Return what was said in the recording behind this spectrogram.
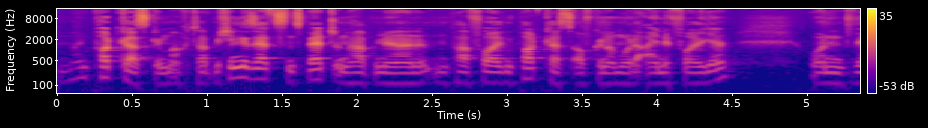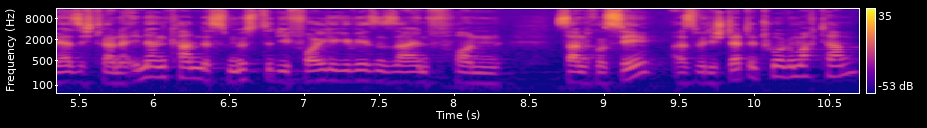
meinen Podcast gemacht. Habe mich hingesetzt ins Bett und habe mir ein paar Folgen Podcast aufgenommen oder eine Folge. Und wer sich daran erinnern kann, das müsste die Folge gewesen sein von San Jose, als wir die Städtetour gemacht haben.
